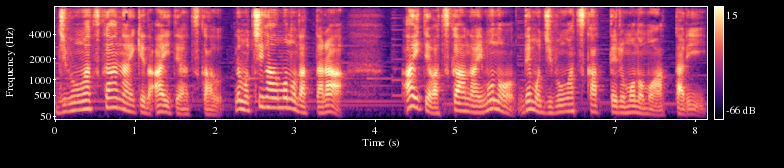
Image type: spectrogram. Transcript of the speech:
自分は使わないけど相手は使う。でも違うものだったら相手は使わないものでも自分は使ってるものもあったり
